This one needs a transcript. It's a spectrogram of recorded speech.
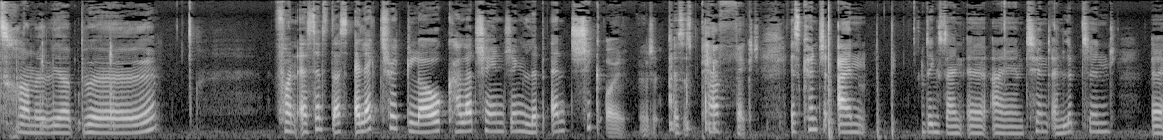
Trommelwirbel von Essence das Electric Glow Color Changing Lip and Cheek Oil. Leute, es ist perfekt. Es könnte ein Ding sein, äh, ein Tint, ein Lip Tint. Äh,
